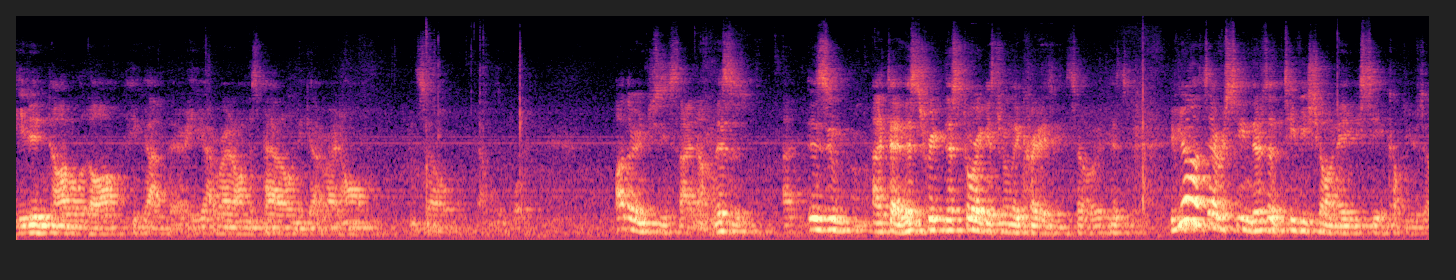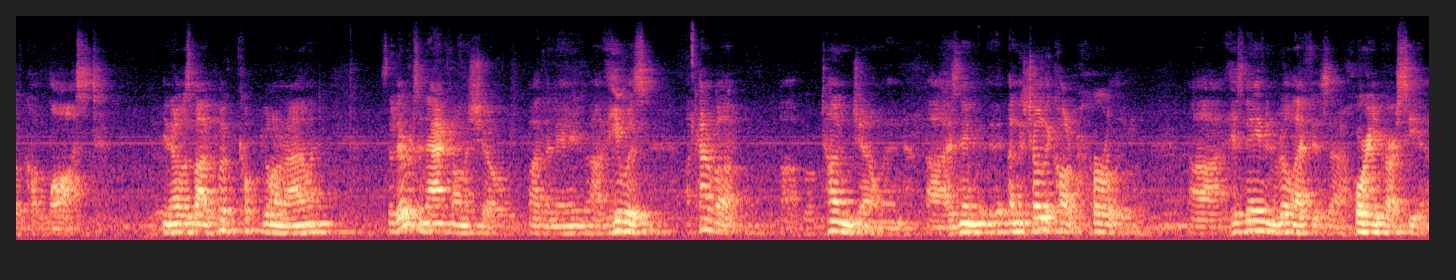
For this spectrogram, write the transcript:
he didn't dawdle at all. He got there, he got right on his paddle, and he got right home. And so that was important. Other interesting side note, this is, uh, this is, I tell you, this, this story gets really crazy. So it's, if you all what's ever seen, there's a TV show on ABC a couple years ago called Lost. You know, it was about a couple people on an island. So there was an actor on the show by the name, uh, he was a kind of a, a rotund gentleman. Uh, his name, on the show they called him Hurley. Uh, his name in real life is uh, Jorge Garcia.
